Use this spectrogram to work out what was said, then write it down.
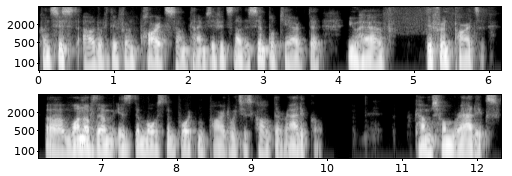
consist out of different parts sometimes. If it's not a simple character, you have different parts. Uh, one of them is the most important part, which is called the radical. Comes from radix,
